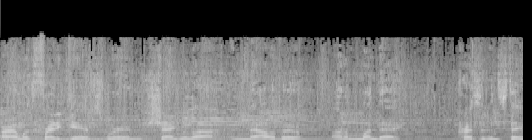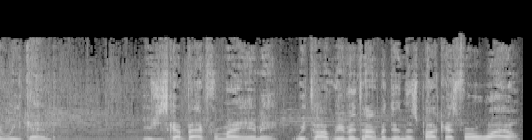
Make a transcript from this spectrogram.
All right, I'm with Freddie Gibbs. We're in Shangri La in Malibu on a Monday, President's Day weekend. You just got back from Miami. We talked. We've been talking about doing this podcast for a while,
